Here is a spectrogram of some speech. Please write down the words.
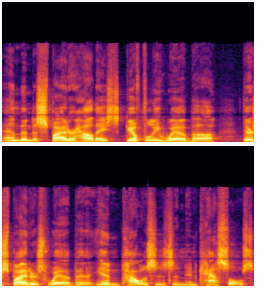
And then the spider, how they skillfully web uh, their spider's web uh, in palaces and in castles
